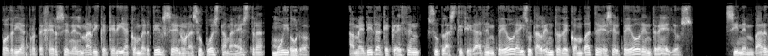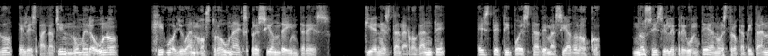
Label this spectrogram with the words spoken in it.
podría protegerse en el mar y que quería convertirse en una supuesta maestra, muy duro. A medida que crecen, su plasticidad empeora y su talento de combate es el peor entre ellos. Sin embargo, el espadachín número uno, Higuo Yuan mostró una expresión de interés. ¿Quién es tan arrogante? Este tipo está demasiado loco. No sé si le pregunté a nuestro capitán.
